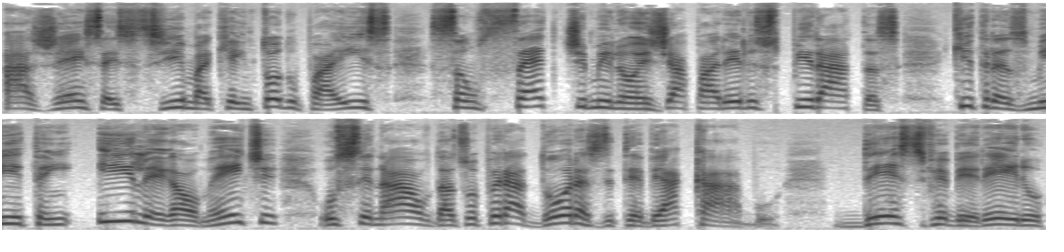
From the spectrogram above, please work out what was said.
A agência estima que em todo o país são 7 milhões de aparelhos piratas que transmitem ilegalmente o sinal das operadoras de TV a cabo. Desde fevereiro,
